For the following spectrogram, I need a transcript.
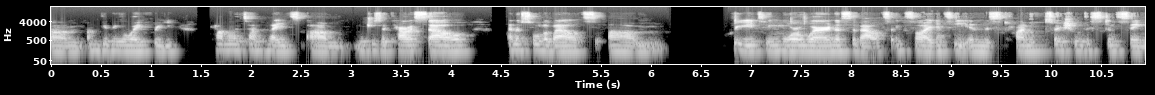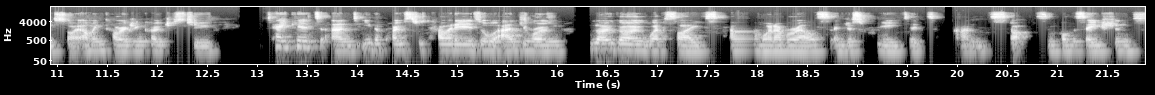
um, I'm giving away free camera templates, um, which is a carousel, and it's all about creating more awareness about anxiety in this time of social distancing. So I'm encouraging coaches to take it and either post it how it is or add your own logo, website, and whatever else, and just create it and start some conversations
